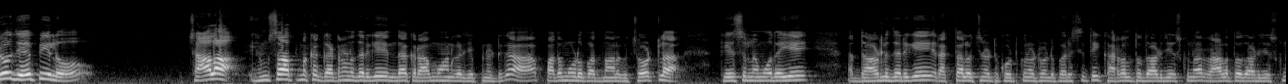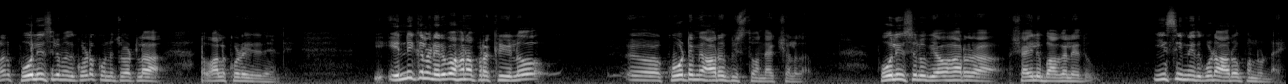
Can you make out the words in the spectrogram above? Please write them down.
ఈరోజు ఏపీలో చాలా హింసాత్మక ఘటనలు జరిగాయి. ఇందాక రామ్మోహన్ గారు చెప్పినట్టుగా పదమూడు పద్నాలుగు చోట్ల కేసులు నమోదయ్యాయి. దాడులు జరిగాయి. రక్తాలు వచ్చినట్టు కొట్టుకున్నటువంటి పరిస్థితి. కర్రలతో దాడి చేసుకున్నారు రాళ్ళతో దాడి చేసుకున్నారు. పోలీసుల మీద కూడా కొన్ని చోట్ల వాళ్ళకు కూడా ఇదైంది ఎన్నికల నిర్వహణ ప్రక్రియలో కూటమి ఆరోపిస్తోంది యాక్చువల్గా. పోలీసులు వ్యవహార శైలి బాగలేదు. ఈసీ మీద కూడా ఆరోపణలు ఉన్నాయి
